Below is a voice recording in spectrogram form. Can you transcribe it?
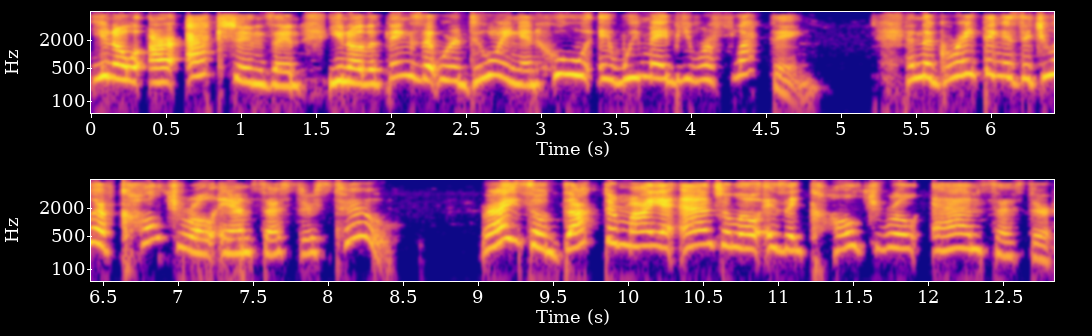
you know our actions and you know the things that we're doing and who we may be reflecting and the great thing is that you have cultural ancestors too right? So Dr. Maya Angelou is a cultural ancestor.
